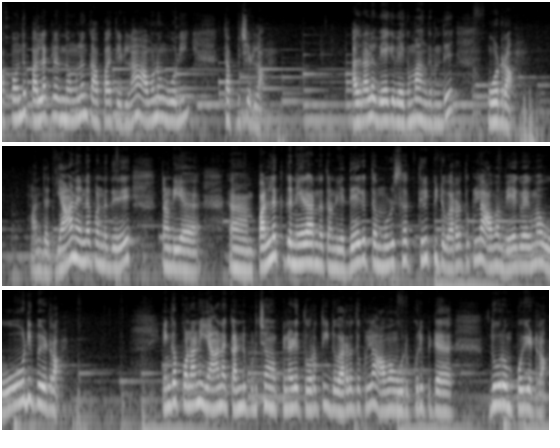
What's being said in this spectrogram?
அப்போ வந்து பல்லக்கில் இருந்தவங்களும் காப்பாற்றிடலாம் அவனும் ஓடி தப்பிச்சிடலாம். அதனால் வேக வேகமாக அங்கேருந்து ஓடுறான். அந்த யானை என்ன பண்ணுது? தன்னுடைய பல்லக்குக்கு நேராக இருந்த தன்னுடைய தேகத்தை முழுசாக திருப்பிட்டு வர்றதுக்குள்ளே அவன் வேக வேகமாக ஓடி போயிடுறான். எங்கே போனாலும் யானை கண்டுபிடிச்சி அவன் பின்னாடி துரத்திட்டு வர்றதுக்குள்ளே அவன் ஒரு குறிப்பிட்ட தூரம் போயிடுறான்.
